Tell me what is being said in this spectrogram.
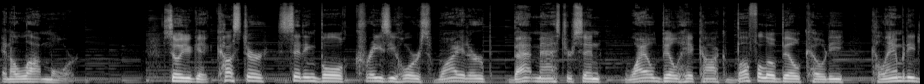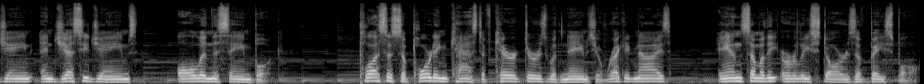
and a lot more. So you get Custer, Sitting Bull, Crazy Horse, Wyatt Earp, Bat Masterson, Wild Bill Hickok, Buffalo Bill Cody, Calamity Jane, and Jesse James all in the same book. Plus a supporting cast of characters with names you'll recognize and some of the early stars of baseball.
